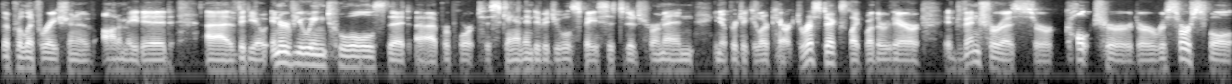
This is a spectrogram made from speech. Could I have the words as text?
the proliferation of automated uh, video interviewing tools that uh, purport to scan individuals' faces to determine, you know, particular characteristics like whether they're adventurous or cultured or resourceful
